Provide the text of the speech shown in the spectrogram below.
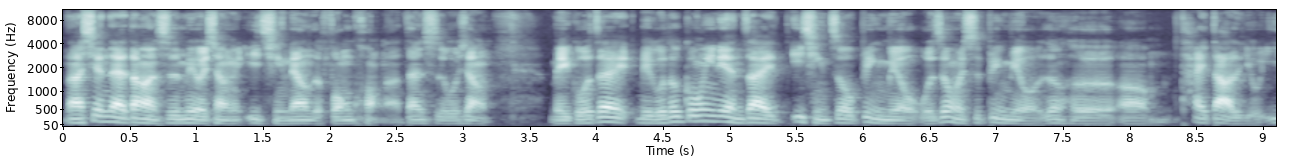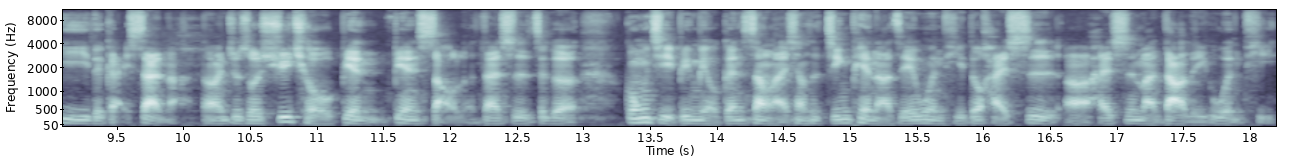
那现在当然是没有像疫情那样的疯狂了，但是我想。美国在美国的供应链在疫情之后并没有，我认为是并没有任何嗯太大的有意义的改善呐。当然就是说需求变变少了，但是这个供给并没有跟上来，像是晶片啊这些问题都还是啊、还是蛮大的一个问题。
